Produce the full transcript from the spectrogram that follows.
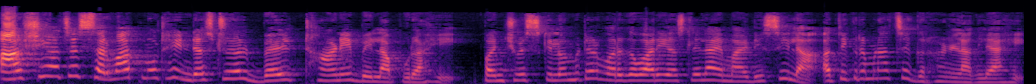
आशियाचे सर्वात मोठे इंडस्ट्रीयल बेल्ट ठाणे बेलापूर आहे. पंचवीस किलोमीटर वर्गवारी असलेल्या एमआयडीसीला अतिक्रमणाचे ग्रहण लागले आहे.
